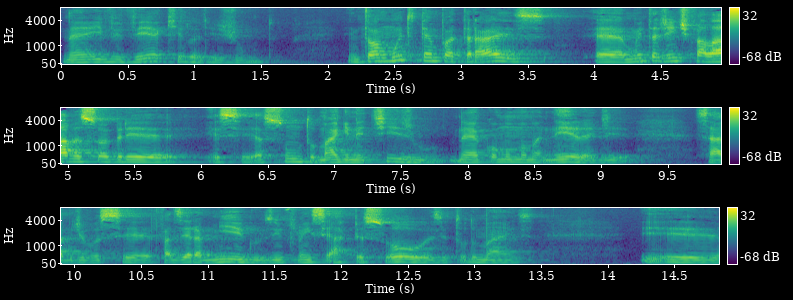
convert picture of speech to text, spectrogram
né, e viver aquilo ali junto. Então, há muito tempo atrás, é, muita gente falava sobre esse assunto magnetismo, né, como uma maneira de, sabe, de você fazer amigos, influenciar pessoas e tudo mais. E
